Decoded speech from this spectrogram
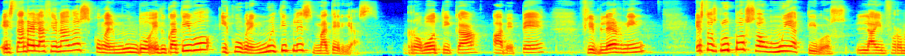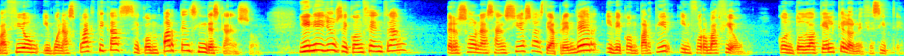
Están relacionados con el mundo educativo y cubren múltiples materias, robótica, ABP, Free Learning. Estos grupos son muy activos, la información y buenas prácticas se comparten sin descanso y en ellos se concentran personas ansiosas de aprender y de compartir información con todo aquel que lo necesite.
